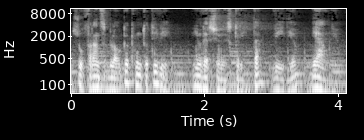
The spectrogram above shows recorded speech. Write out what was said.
su franzblog.tv in versione scritta, video e audio.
